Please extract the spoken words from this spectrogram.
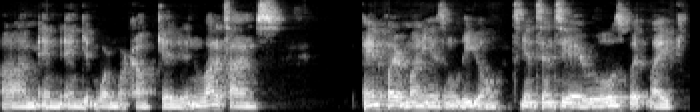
um, and and get more and more complicated. And a lot of times, paying player money isn't illegal; it's against NCAA rules. But like,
